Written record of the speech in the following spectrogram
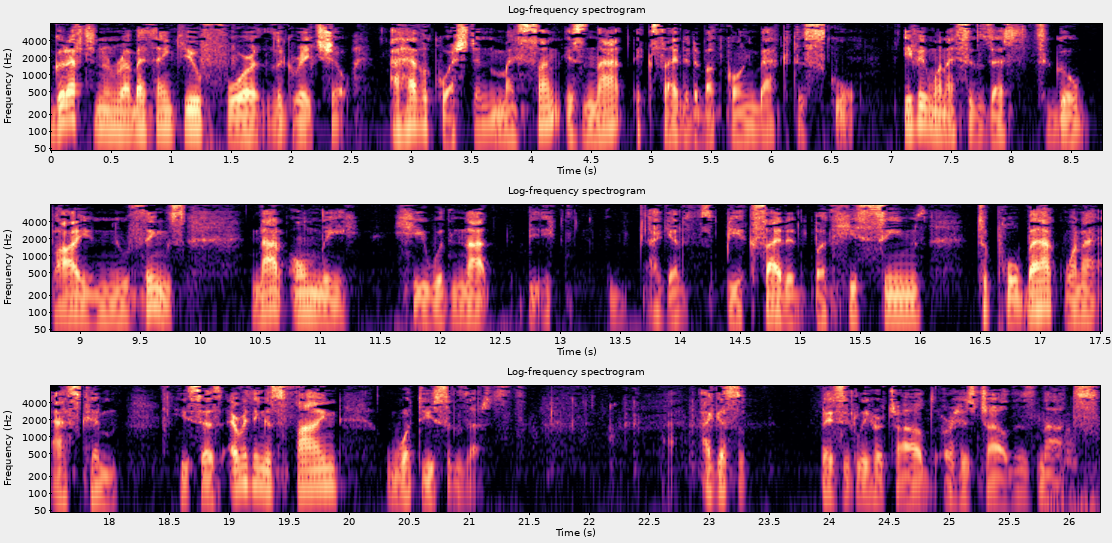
Good afternoon, Rabbi. Thank you for the great show. I have a question. My son is not excited about going back to school. Even when I suggest to go buy new things, not only he would not be, I guess, be excited, but he seems to pull back when I ask him. He says, everything is fine. What do you suggest? I guess basically her child or his child is not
